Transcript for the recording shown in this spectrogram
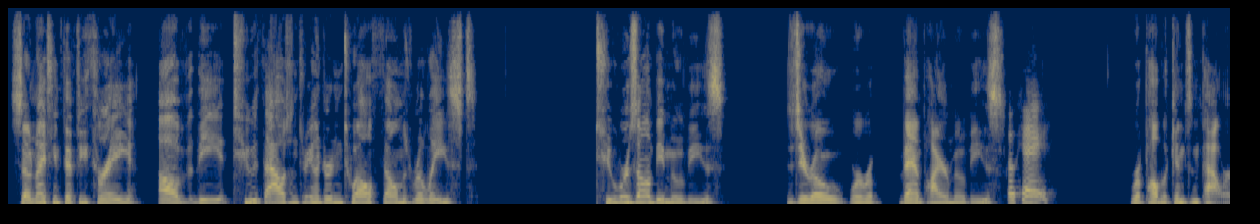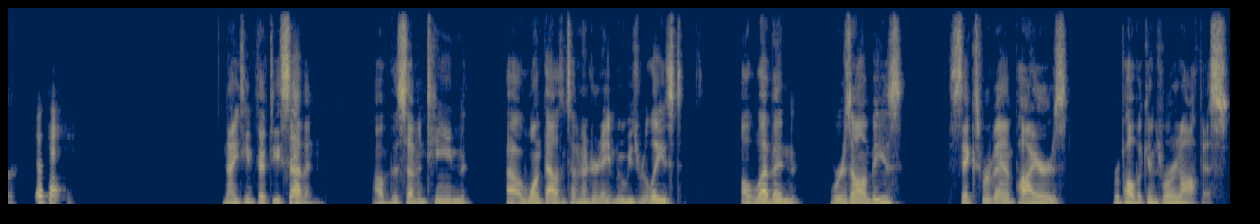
So 1953, of the 2,312 films released, two were zombie movies, zero were re- vampire movies, Okay. Republicans in power. Okay. 1957, of the 17, uh, 1,708 movies released, 11 were zombies, six were vampires, Republicans were in office.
